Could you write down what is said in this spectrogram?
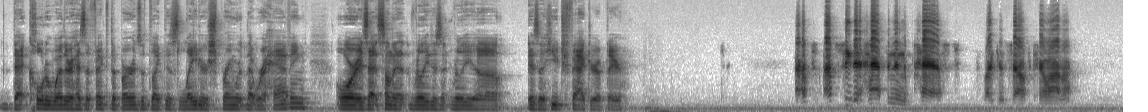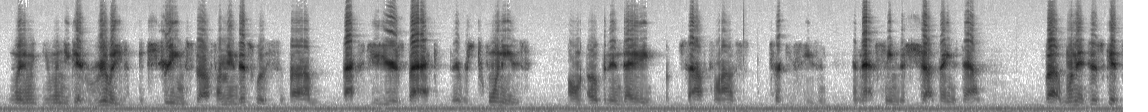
that colder weather has affected the birds with like this later spring that we're having, or is that something that really doesn't really uh, is a huge factor up there? I've, I've seen it happen in the past, like in South Carolina, when when you get really extreme stuff. I mean, this was um, back a few years back. There was 20s on opening day of South Carolina's turkey season, and that seemed to shut things down. But when it just gets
